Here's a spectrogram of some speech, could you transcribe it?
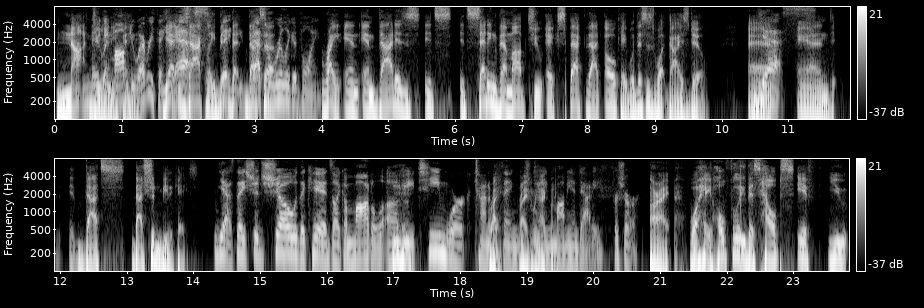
not Making do anything. mom do everything. Yeah, yes. exactly. That, that, that's, that's a, a, really good point. Right, and and that is it's it's setting them up to expect that. Oh, okay, well, this is what guys do. And, yes, and that's that shouldn't be the case. Yes, they should show the kids like a model of mm-hmm. a teamwork kind of right, a thing right, between exactly. mommy and daddy, for sure. All right. Well, hey, hopefully this helps. If you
